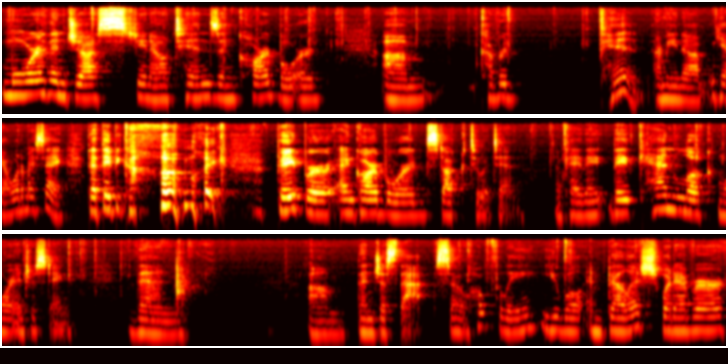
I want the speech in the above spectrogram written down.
more than just, you know, tins and cardboard um, covered tin. I mean, um, yeah, what am I saying? That they become like paper and cardboard stuck to a tin. Okay, they, they can look more interesting than, um, than just that. So hopefully you will embellish whatever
